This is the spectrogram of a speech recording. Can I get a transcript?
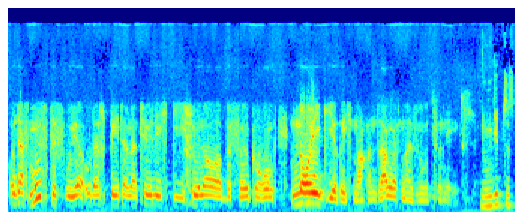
Und das musste früher oder später natürlich die Schönauer Bevölkerung neugierig machen, sagen wir es mal so zunächst. Nun gibt es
